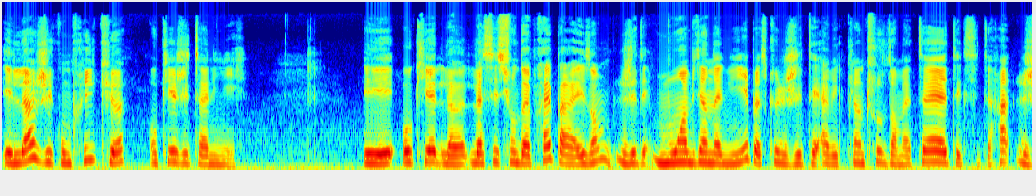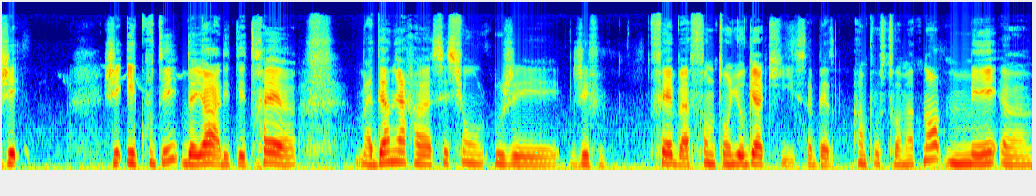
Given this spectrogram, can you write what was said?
Et là, j'ai compris que, ok, j'étais alignée. Et ok, la, session d'après, par exemple, j'étais moins bien alignée parce que j'étais avec plein de choses dans ma tête, etc. J'ai, j'ai écouté. D'ailleurs, elle était très. Euh, ma dernière euh, session où j'ai, j'ai fait bah, fond de ton yoga qui s'appelle Impose-toi maintenant, mais euh,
